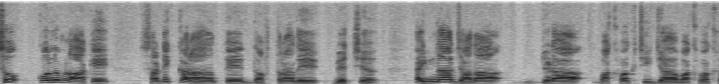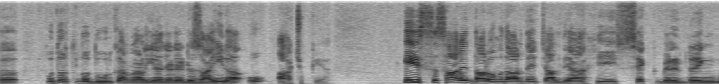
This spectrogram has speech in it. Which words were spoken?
ਸੋ ਕੁੱਲ ਮਿਲਾ ਕੇ ਸਾਡੇ ਘਰਾਂ ਤੇ ਦਫ਼ਤਰਾਂ ਦੇ ਵਿੱਚ ਇੰਨਾ ਜ਼ਿਆਦਾ ਜਿਹੜਾ ਵੱਖ-ਵੱਖ ਚੀਜ਼ਾਂ, ਵੱਖ-ਵੱਖ ਕੁਦਰਤ ਤੋਂ ਦੂਰ ਕਰਨ ਵਾਲੀਆਂ ਜਿਹੜੇ ਡਿਜ਼ਾਈਨ ਆ, ਉਹ ਆ ਚੁੱਕੇ ਆ। ਇਸ ਸਾਰੇ ਦਾਰੋਮਦਾਰ ਦੇ ਚੱਲਦਿਆਂ ਹੀ ਸਿੱਖ ਬਿਲਡਿੰਗ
